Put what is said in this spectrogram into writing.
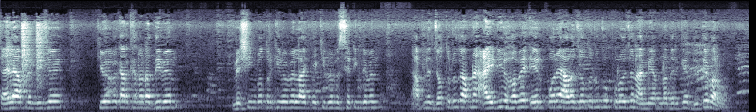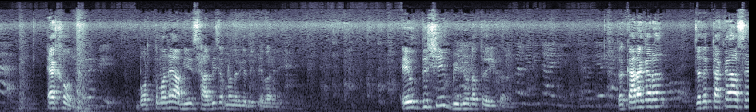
চাইলে আপনি নিজে কীভাবে কারখানাটা দিবেন মেশিন পত্র কীভাবে লাগবে, কীভাবে সেটিং দেবেন, আপনি যতটুকু আপনার আইডিয়া হবে, এরপরে আরও যতটুকু প্রয়োজন আমি আপনাদেরকে দিতে পারব। এখন, বর্তমানে আমি সার্ভিস আপনাদেরকে দিতে পারব এই উদ্দেশ্যে ভিডিওটা তৈরি করা। তো কারা কারা যাদের টাকা আছে,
